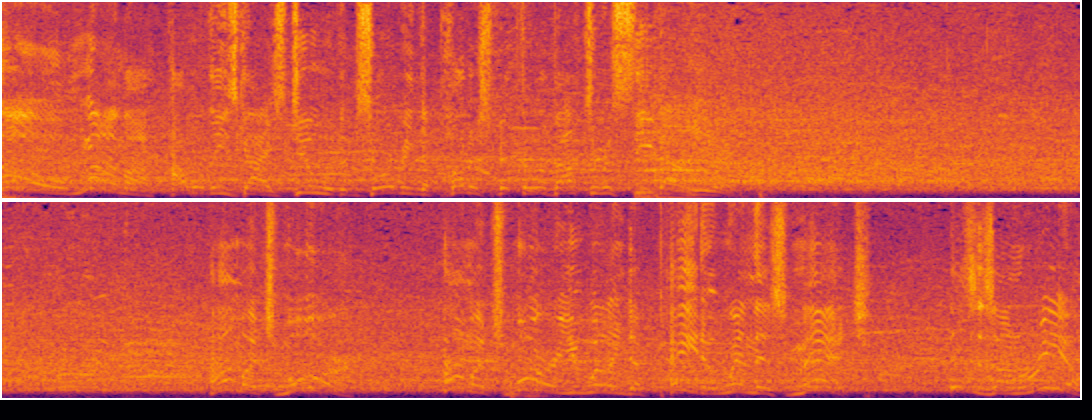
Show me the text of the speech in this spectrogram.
Oh, mama! How will these guys do with absorbing the punishment they're about to receive out here? How much more? How much more are you willing to pay to win this match? This is unreal.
